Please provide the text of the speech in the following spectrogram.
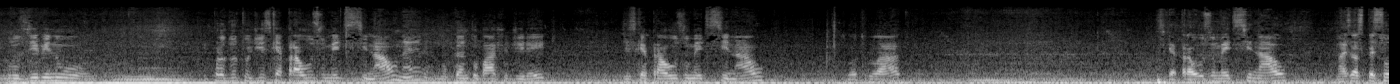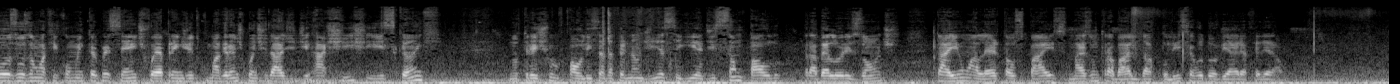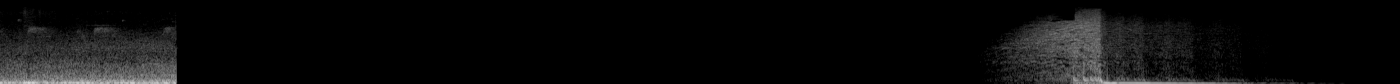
inclusive no o produto diz que é para uso medicinal, né? No canto baixo direito diz que é para uso medicinal, do outro lado diz que é para uso medicinal mas as pessoas usam aqui como entorpecente. Foi apreendido com uma grande quantidade de rachixe e skunk no trecho paulista da Fernão Dias, seguia de São Paulo para Belo Horizonte. Tá aí um alerta aos pais, mais um trabalho da Polícia Rodoviária Federal.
